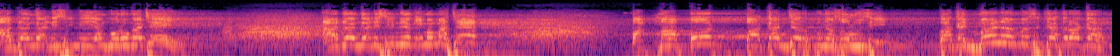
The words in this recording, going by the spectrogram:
ada enggak di sini yang guru ngaji? Ada nggak di sini yang imam masjid? Pak Mahfud, Pak Ganjar punya solusi. Bagaimana mensejahterakan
